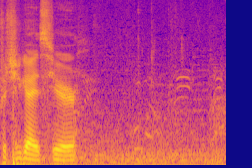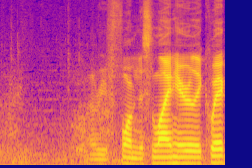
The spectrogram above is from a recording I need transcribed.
Put you guys here. I'll reform this line here really quick.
